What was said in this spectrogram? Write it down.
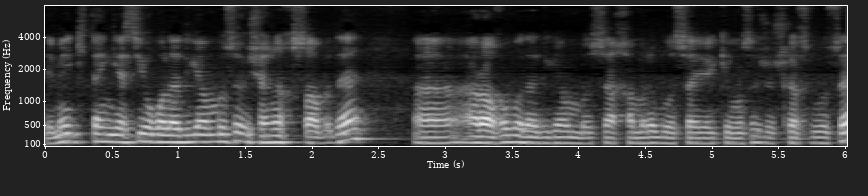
demak ikki tangasi yo'qoladigan bo'lsa o'shani hisobida arog'i bo'ladigan bo'lsa xamiri bo'lsa yoki bo'lmasa cho'chqasi bo'lsa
